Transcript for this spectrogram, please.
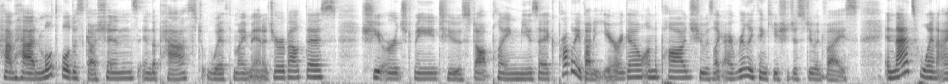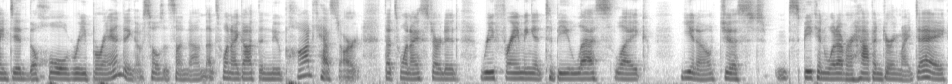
have had multiple discussions in the past with my manager about this. She urged me to stop playing music probably about a year ago on the pod. She was like, I really think you should just do advice. And that's when I did the whole rebranding of Souls at Sundown. That's when I got the new podcast art. That's when I started reframing it to be less like, you know, just speaking whatever happened during my day.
